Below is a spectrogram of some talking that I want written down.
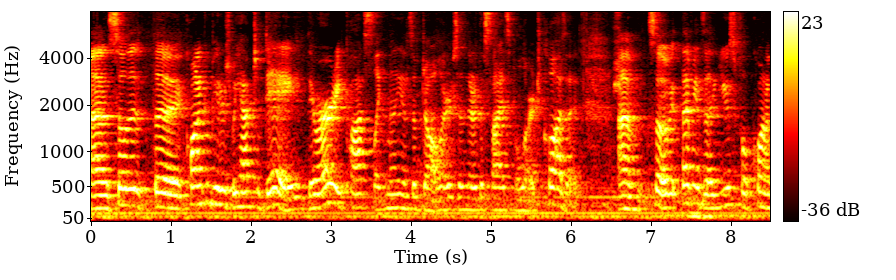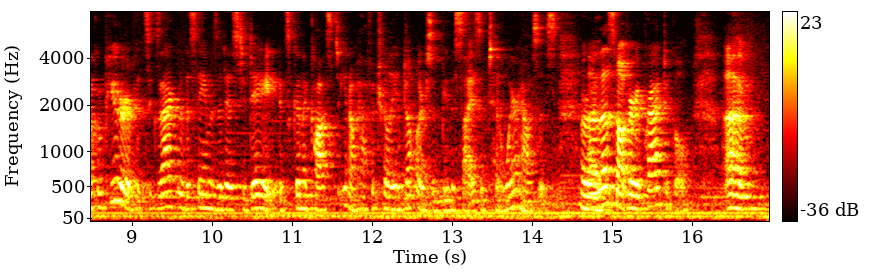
Uh, so the, the quantum computers we have today, they already cost like millions of dollars and they're the size of a large closet. Um, so that means a useful quantum computer, if it's exactly the same as it is today, it's going to cost you know half a trillion dollars and be the size of ten warehouses. Right. Uh, that's not very practical. Um,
